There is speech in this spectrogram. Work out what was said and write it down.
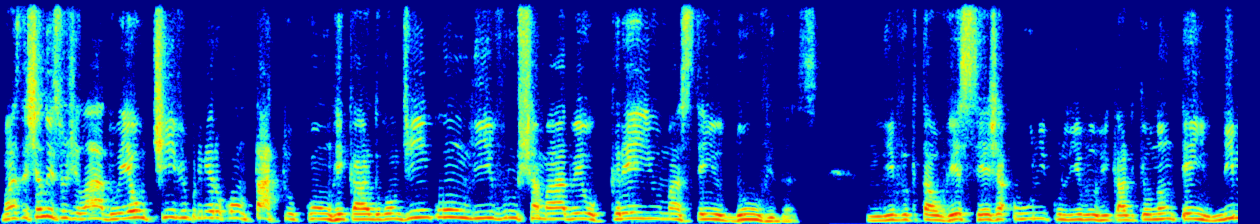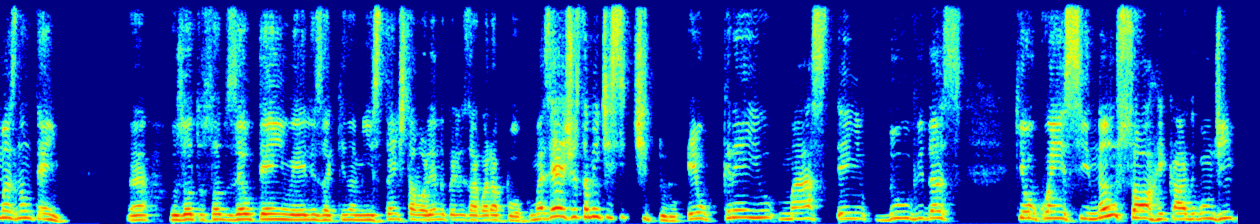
Mas deixando isso de lado, eu tive o primeiro contato com o Ricardo Gondim com um livro chamado Eu Creio, mas Tenho Dúvidas um livro que talvez seja o único livro do Ricardo que eu não tenho, li, mas não tenho. Né? Os outros todos eu tenho eles aqui na minha estante, estava olhando para eles agora há pouco. Mas é justamente esse título, Eu Creio, mas Tenho Dúvidas, que eu conheci não só Ricardo Gondim,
